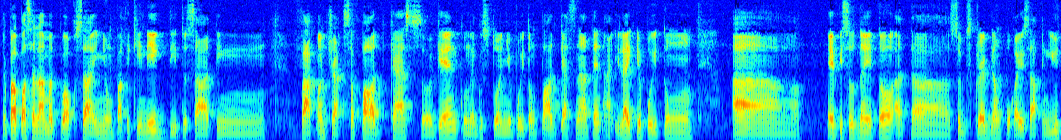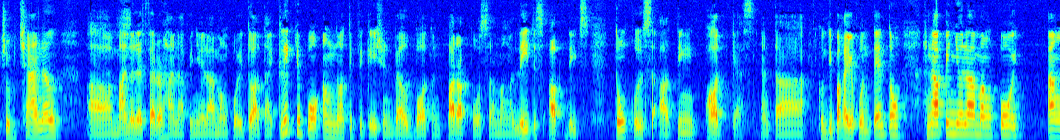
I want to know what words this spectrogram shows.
nagpapasalamat po ako sa inyong pakikinig dito sa ating Fact on Track sa podcast. So, again, kung nagustuhan niyo po itong podcast natin, uh, i-like niyo po itong uh, episode na ito at uh, subscribe lang po kayo sa aking YouTube channel uh, Manuel Ferrer, hanapin nyo lamang po ito at uh, click nyo po ang notification bell button para po sa mga latest updates tungkol sa ating podcast. At uh, kung di pa kayo kontento, hanapin nyo lamang po ang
